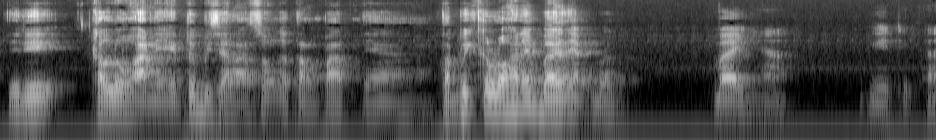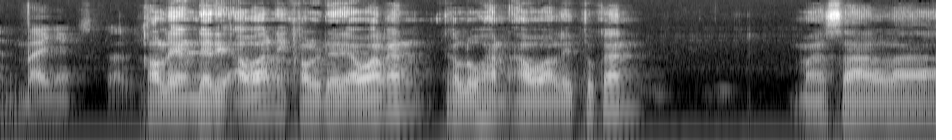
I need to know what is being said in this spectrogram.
Jadi keluhannya itu bisa langsung ke tempatnya. Tapi keluhannya banyak, Bang. banyak gitu kan banyak sekali Kalau yang dari awal nih, kalau dari awal kan keluhan awal itu kan masalah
